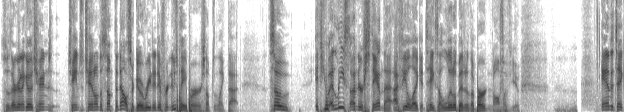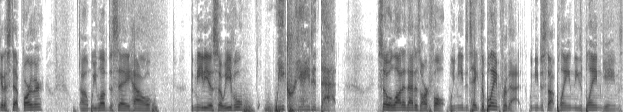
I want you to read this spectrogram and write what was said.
So they're going to go change change the channel to something else or go read a different newspaper or something like that. So if you at least understand that, I feel like it takes a little bit of the burden off of you. And to take it a step farther, um, we love to say how the media is so evil. We created that. So a lot of that is our fault. We need to take the blame for that. We need to stop playing these blame games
